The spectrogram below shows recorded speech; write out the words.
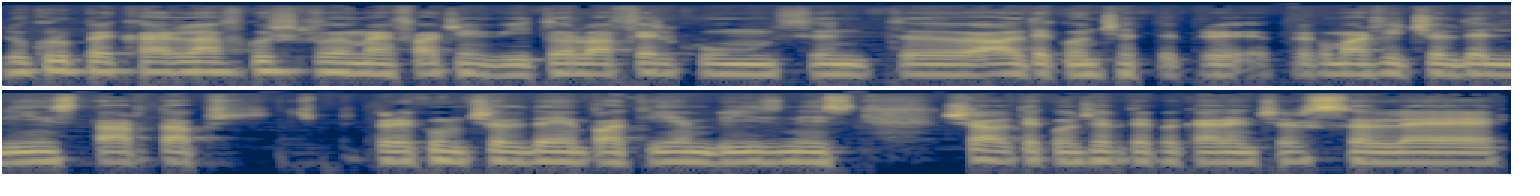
lucru pe care l-am făcut și îl voi mai face în viitor, la fel cum sunt uh, alte concepte, pre, precum ar fi cel de lean startup, precum cel de empatie în business și alte concepte pe care încerc să le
